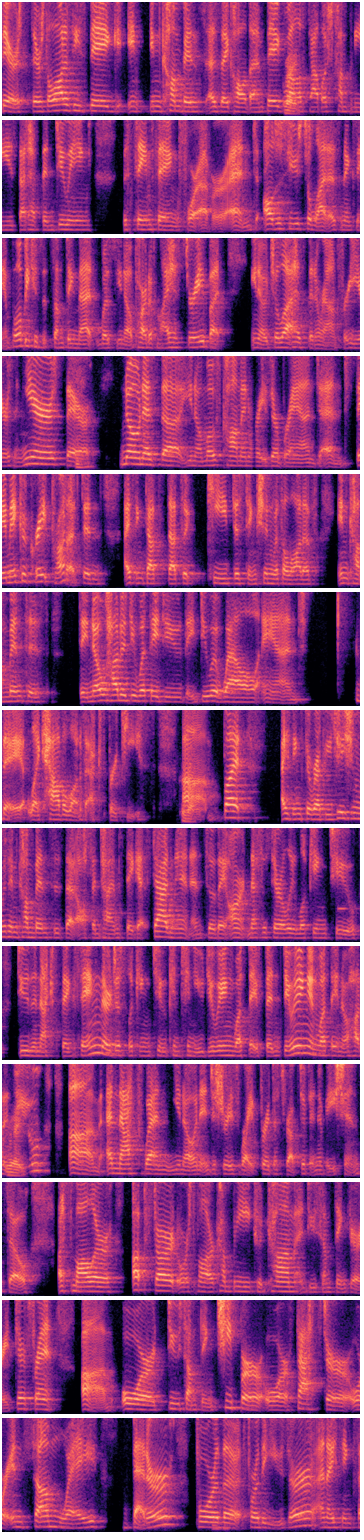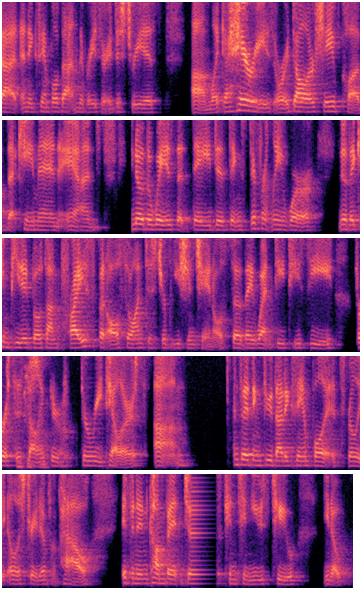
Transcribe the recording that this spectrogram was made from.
there's there's a lot of these big in, incumbents, as they call them, big right. well-established companies that have been doing the same thing forever. And I'll just use Gillette as an example because it's something that was you know part of my history, but you know Gillette has been around for years and years. They're known as the you know most common razor brand and they make a great product. And i think that's that's a key distinction with a lot of incumbents is they know how to do what they do they do it well and they like have a lot of expertise. Um, but I think the reputation with incumbents is that oftentimes they get stagnant. And so they aren't necessarily looking to do the next big thing. They're just looking to continue doing what they've been doing and what they know how to right. do. Um, and that's when, you know, an industry is ripe for disruptive innovation. So a smaller upstart or smaller company could come and do something very different. Um, or do something cheaper or faster or in some way better for mm-hmm. the for the user. And i think that an example of that in the razor industry is um, like a harry's or a dollar shave club that came in and you know the ways that they did things differently were you know they competed both on price but also on distribution channels. So they went dtc versus selling through through retailers. Um, and so i think through that example it's really illustrative of how if an incumbent just continues to you know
